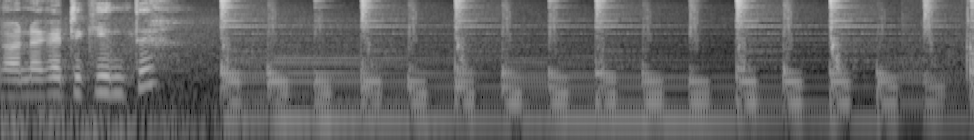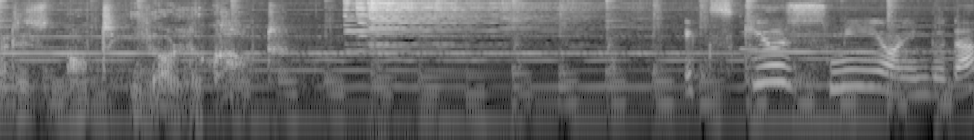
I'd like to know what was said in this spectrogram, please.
গয়নাগাটি কিনতে? Your look out excuse me অরিন্দদা।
